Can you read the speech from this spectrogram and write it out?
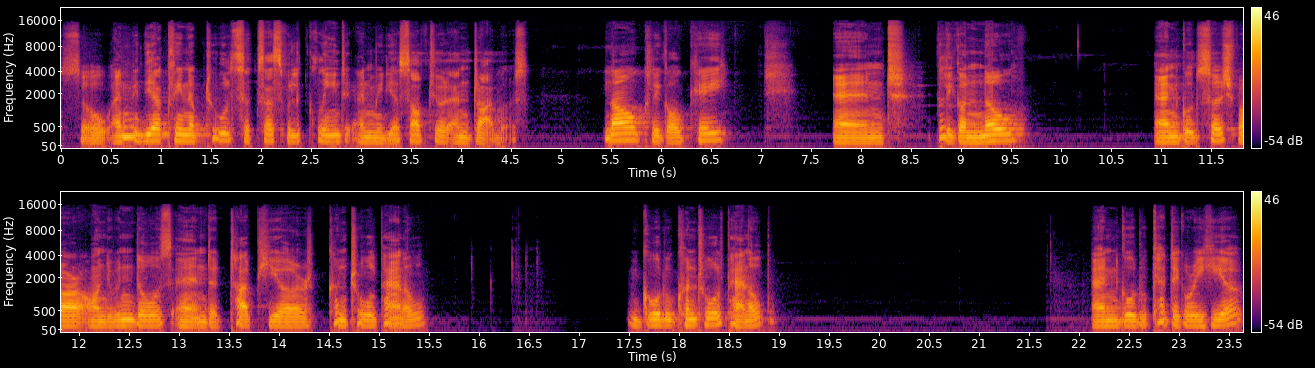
So nvidia cleanup tool successfully cleaned nvidia software and drivers. Now click ok and click on no. And go to search bar on the windows and type here control panel. Go to control panel. And go to category here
